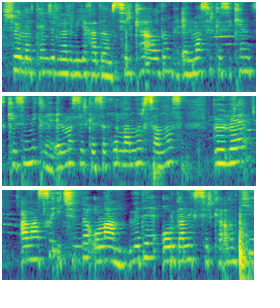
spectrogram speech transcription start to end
Şöyle tencerelerimi yıkadığım sirke aldım. Elma sirkesi kesinlikle elma sirkesi kullanırsanız böyle anası içinde olan ve de organik sirke alın ki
